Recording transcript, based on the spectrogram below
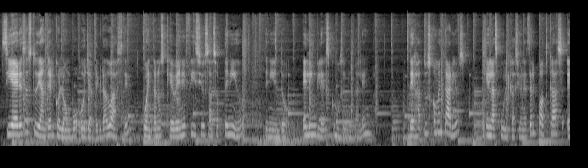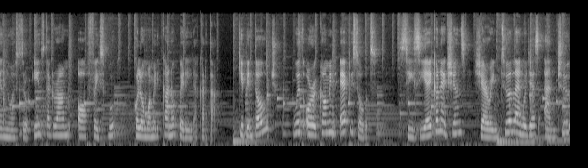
Si eres estudiante del Colombo o ya te graduaste, cuéntanos qué beneficios has obtenido teniendo el inglés como segunda lengua. Deja tus comentarios en las publicaciones del podcast en nuestro Instagram o Facebook Colombo Americano Pereira Cartago. Keep in touch with our coming episodes. CCA Connections, sharing two languages and two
